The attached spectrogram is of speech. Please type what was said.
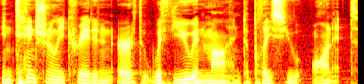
intentionally created an earth with you in mind to place you on it.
